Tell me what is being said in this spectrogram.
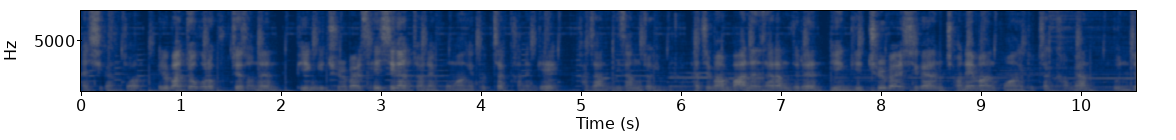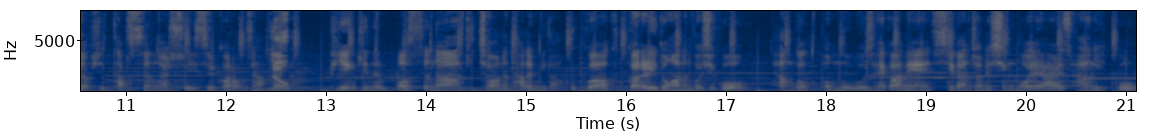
1시간 전? 일반적으로 국제선은 비행기 출발 3시간 전에 공항에 도착하는 게 가장 이상적입니다. 하지만 많은 사람들은 비행기 출발 시간 전에만 공항에 도착하면 문제없이 탑승할 수 있을 거라고 생각합니다. 비행기는 버스나 기차와는 다릅니다. 국가와 국가를 이동하는 것이고 한국 법무부 세관에 시간 전에 신고해야 할 사항이 있고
